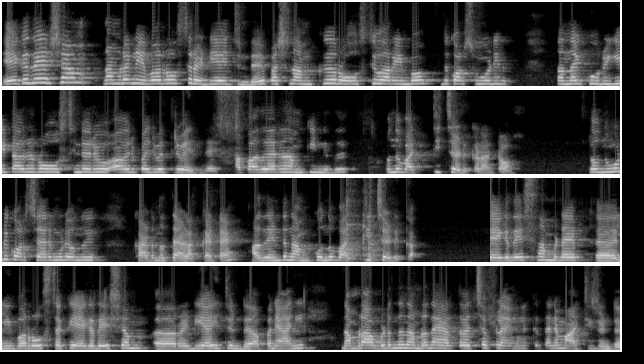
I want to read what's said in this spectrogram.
ഏകദേശം നമ്മുടെ ലിവർ റോസ്റ്റ് റെഡി ആയിട്ടുണ്ട്. പക്ഷെ നമുക്ക് റോസ്റ്റ് പറയുമ്പോൾ ഇത് കുറച്ചും കൂടി നന്നായി കുറുകിയിട്ട് ആ ഒരു റോസ്റ്റിന്റെ ഒരു ആ ഒരു പരുവത്തിൽ വരില്ലേ? അപ്പൊ അത് കാരണം നമുക്ക് ഇനി ഇത് ഒന്ന് വറ്റിച്ചെടുക്കണം കേട്ടോ. ഒന്നും കൂടി കുറച്ചു നേരം കൂടി ഒന്ന് കടന്ന് തിളക്കട്ടെ. അത് കഴിഞ്ഞിട്ട് നമുക്കൊന്ന് വറ്റിച്ചെടുക്കാം. ഏകദേശം നമ്മുടെ ലിവർ റോസ്റ്റ് ഒക്കെ ഏകദേശം റെഡി ആയിട്ടുണ്ട്. അപ്പൊ ഞാൻ നമ്മുടെ അവിടുന്ന് നമ്മുടെ നേരത്തെ വെച്ച ഫ്ലെയിമിലേക്ക് തന്നെ മാറ്റിയിട്ടുണ്ട്.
